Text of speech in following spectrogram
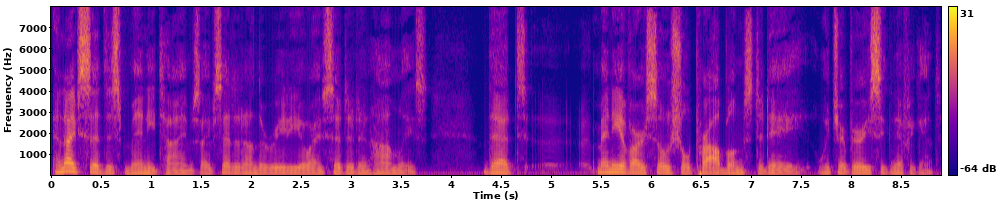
and I've said this many times. I've said it on the radio. I've said it in homilies, that many of our social problems today, which are very significant,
